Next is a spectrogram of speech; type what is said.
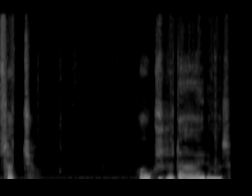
샀죠. 어, 옥수수다 이러면서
